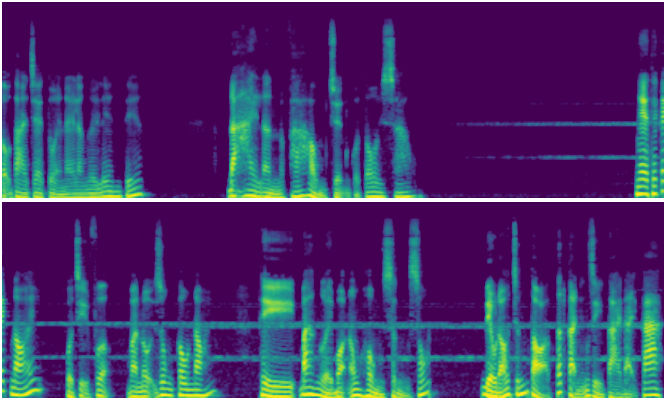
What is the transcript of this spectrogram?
cậu tài trẻ tuổi này là người lên tiếp. Đã hai lần phá hỏng chuyện của tôi sao? Nghe thấy cách nói của chị Phượng và nội dung câu nói thì ba người bọn ông Hùng sừng sốt. Điều đó chứng tỏ tất cả những gì Tài đại ca,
